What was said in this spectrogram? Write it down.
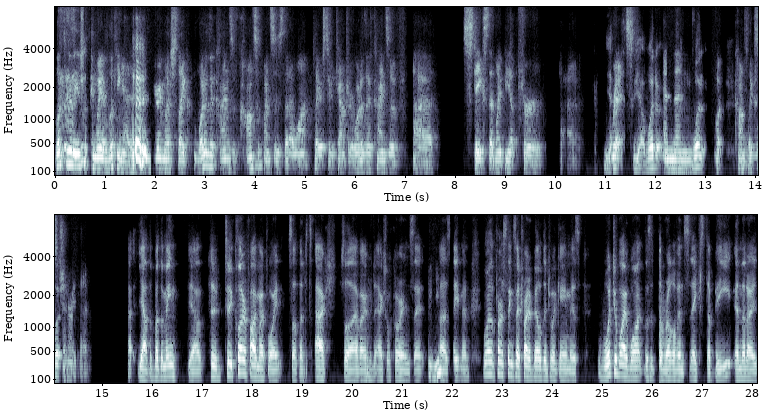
Well, that's a really interesting way of looking at it. It's very much like, what are the kinds of consequences that I want players to encounter? What are the kinds of uh, stakes that might be up for uh, Yeah. risk? yeah what And then what what conflicts what- generate that? Uh, yeah, the, but the main yeah to to clarify my point so that it's actually so I have an actual coherent Mhm. uh, statement. One of the first things I try to build into a game is what do I want the, the relevant stakes to be, and then I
